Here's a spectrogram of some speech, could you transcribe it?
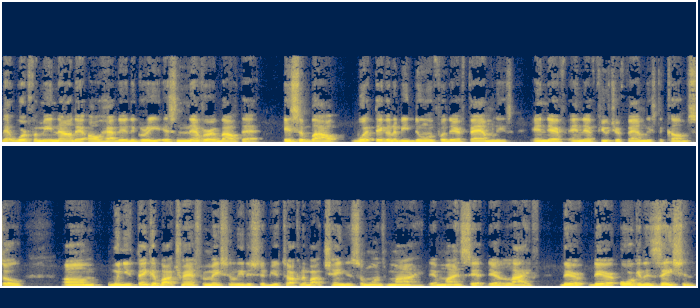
that work for me now they all have their degree. It's never about that. It's about what they're going to be doing for their families and their and their future families to come. So um, when you think about transformation leadership, you're talking about changing someone's mind, their mindset, their life, their their organization,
